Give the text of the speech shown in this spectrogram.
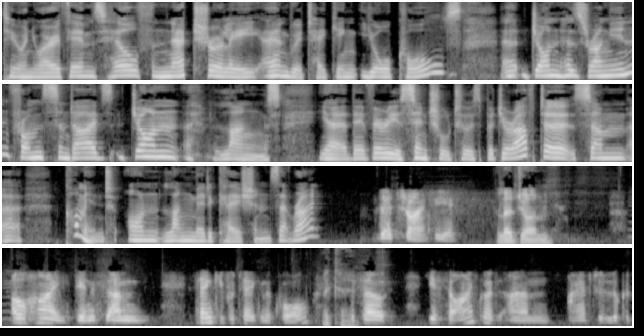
2NUR FM's Health Naturally, and we're taking your calls. Uh, John has rung in from St Ives. John, uh, lungs, yeah, they're very essential to us, but you're after some uh, comment on lung medication, is that right? That's right, yes. Hello, John. Oh, hi, Dennis. Um, thank you for taking the call. Okay. So, yes, so I've got, um, I have to look at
